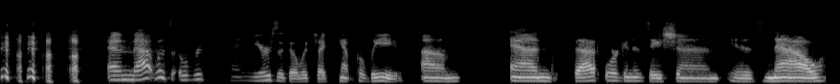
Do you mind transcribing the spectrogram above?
and that was over 10 years ago, which I can't believe. Um, and that organization is now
